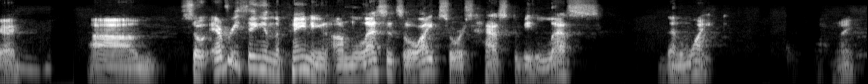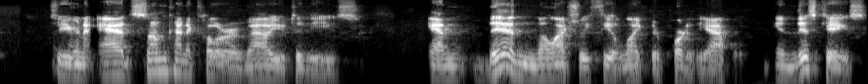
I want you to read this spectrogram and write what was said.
okay? Mhm. Um, so everything in the painting, unless it's a light source, has to be less than white, right? So you're going to add some kind of color or value to these, and then they'll actually feel like they're part of the apple. In this case,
